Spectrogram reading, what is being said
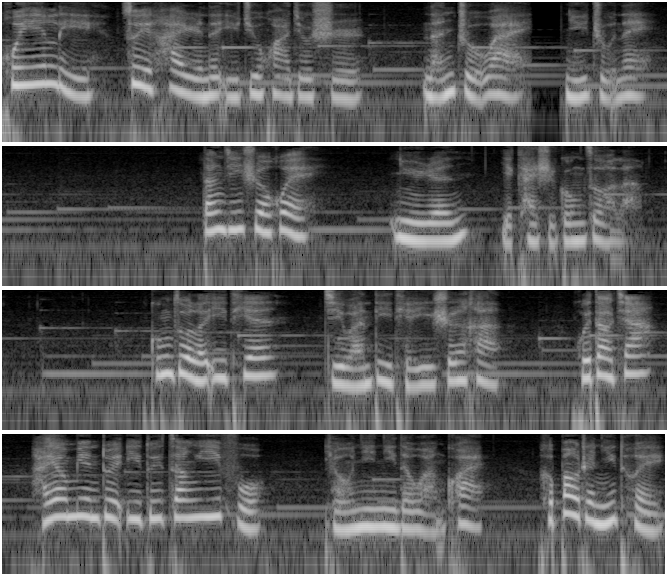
婚姻里最害人的一句话就是“男主外，女主内”。当今社会，女人也开始工作了。工作了一天，挤完地铁一身汗，回到家还要面对一堆脏衣服。油腻腻的碗筷和抱着你腿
